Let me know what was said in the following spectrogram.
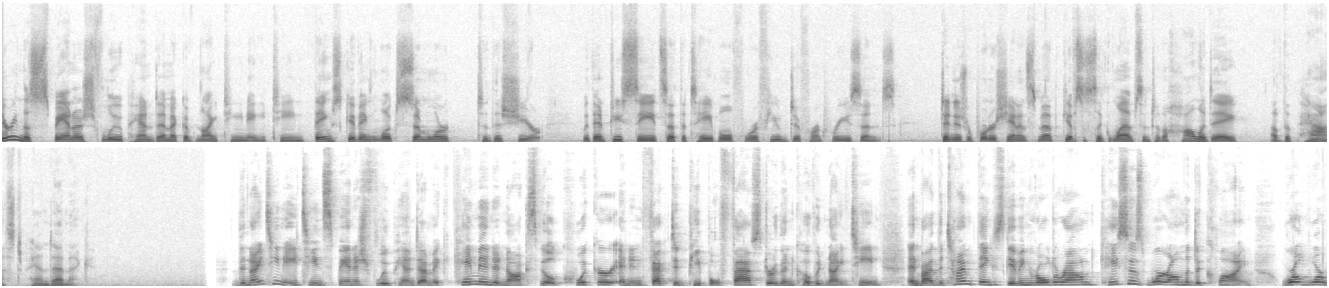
During the Spanish flu pandemic of 1918, Thanksgiving looked similar to this year, with empty seats at the table for a few different reasons. 10 News reporter Shannon Smith gives us a glimpse into the holiday of the past pandemic. The 1918 Spanish flu pandemic came into Knoxville quicker and infected people faster than COVID 19. And by the time Thanksgiving rolled around, cases were on the decline. World War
